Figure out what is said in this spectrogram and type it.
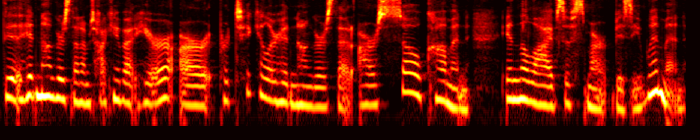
the hidden hungers that I'm talking about here are particular hidden hungers that are so common in the lives of smart, busy women.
